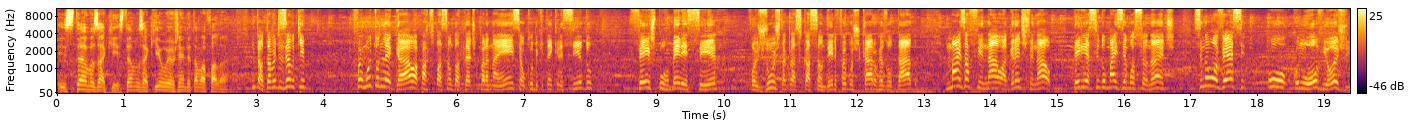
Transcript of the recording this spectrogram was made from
Estamos aqui, estamos aqui, o Eugênio estava falando. Então, estava dizendo que foi muito legal a participação do Atlético Paranaense, é um clube que tem crescido, fez por merecer, foi justa a classificação dele, foi buscar o resultado, mas a final, a grande final, teria sido mais emocionante se não houvesse, o, como houve hoje,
